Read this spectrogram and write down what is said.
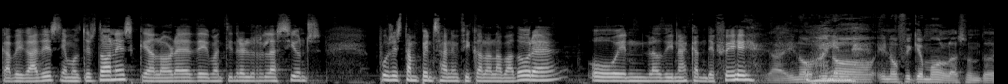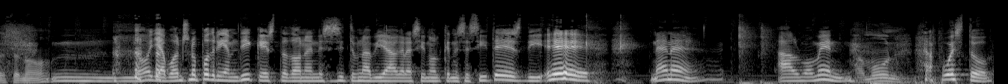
que a vegades hi ha moltes dones que a l'hora de mantenir les relacions pues, estan pensant en ficar la lavadora o en el dinar que han de fer. Ja, i, no, i, en- no, I no fique molt l'assumpte, este, no? Mm, no, llavors no podríem dir que aquesta dona necessita una Viagra, sinó el que necessita és dir, eh, nena, al moment, Amunt. a puesto.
